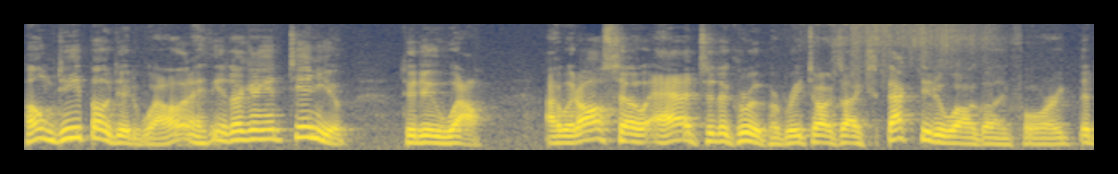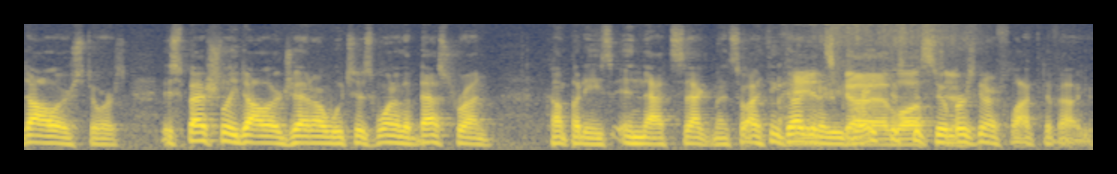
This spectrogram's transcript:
Home Depot did well, and I think they're going to continue to do well. I would also add to the group of retailers I expect to do well going forward the dollar stores, especially Dollar General, which is one of the best run companies in that segment. So I think they're going to do great because consumers are going to flock to value.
